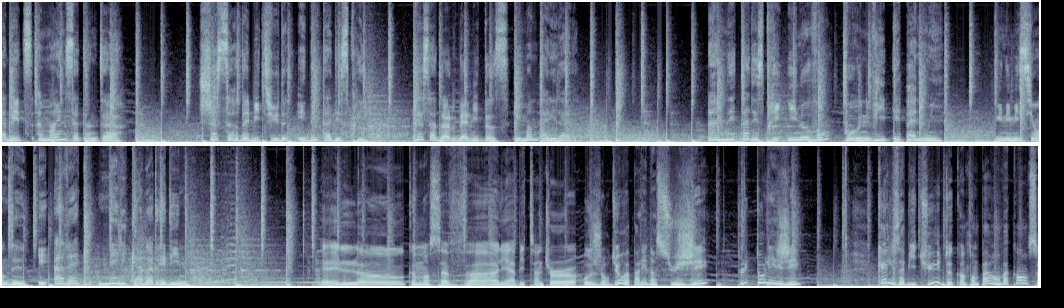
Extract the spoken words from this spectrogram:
Habits Mindset Hunter. Chasseur d'habitudes et d'état d'esprit. Cazador de hábitos y mentalidad. Un état d'esprit innovant pour une vie épanouie. Une émission de et avec Melika Badreddine. Hello, comment ça va les Habit Hunters? Aujourd'hui, on va parler d'un sujet plutôt léger. Quelles habitudes quand on part en vacances?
